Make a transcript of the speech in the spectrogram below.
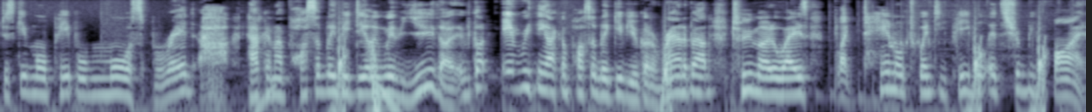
Just give more people more spread. Ah, how can I possibly be dealing with you, though? I've got everything I can possibly give you. I've got a roundabout, two motorways, like 10 or 20 people. It should be fine.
